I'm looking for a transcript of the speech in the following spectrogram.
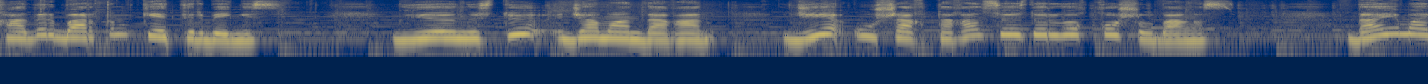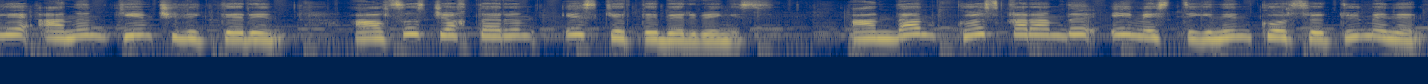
кадыр баркын кетирбеңиз. Күйөөңүздү жамандаган же ушактаган сөздөргө кошулбаңыз. Дайыма эле анын кемчиликтерин алсыз жактарын эскерте бербеңиз. Андан көз каранды эместигин көрсөтүү менен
